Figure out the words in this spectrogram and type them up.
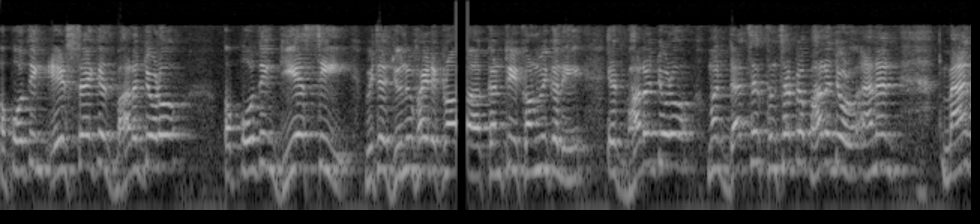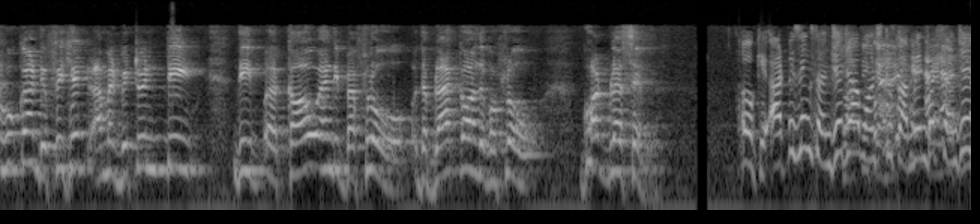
Opposing air strike is Bharat Jodo. Opposing GST, which is unified econo- uh, country economically, is Bharat Jodo. Man, that's the concept of Bharat Jodo. And then man who can differentiate, I mean, between the the uh, cow and the buffalo, the black cow and the buffalo, God bless him. Okay, RP Singh, Sanjay Jha wants to come in, but Sanjay...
